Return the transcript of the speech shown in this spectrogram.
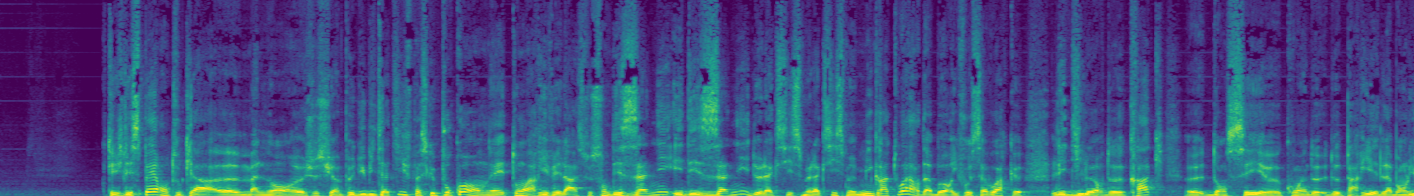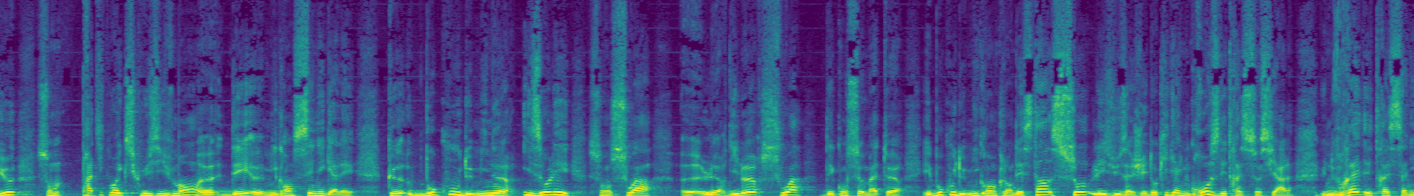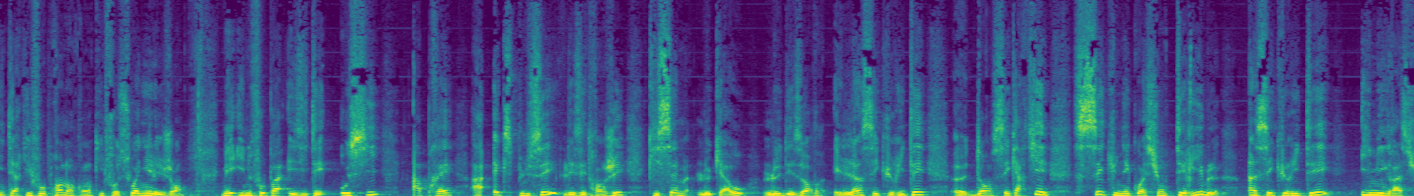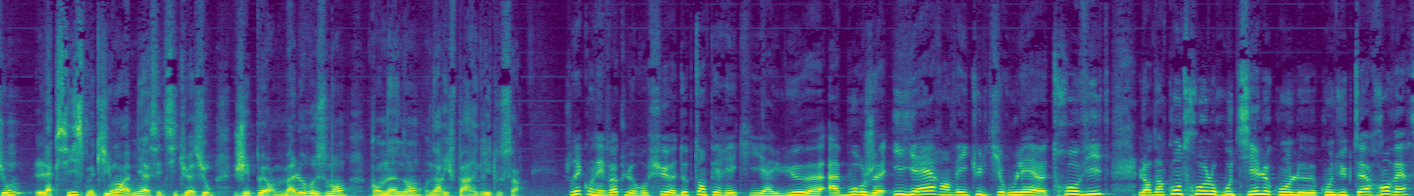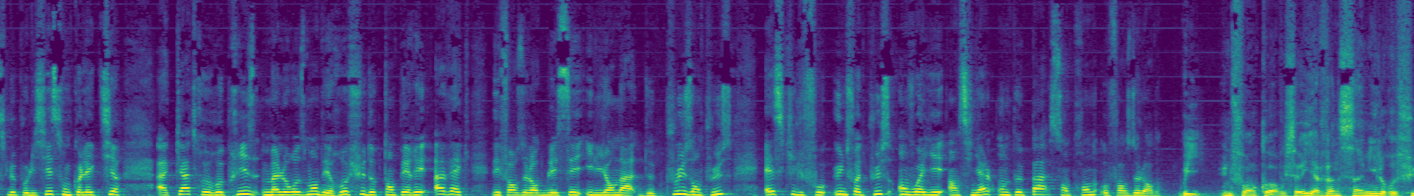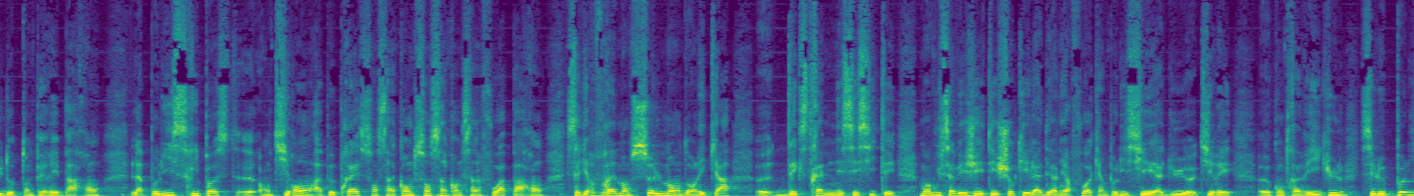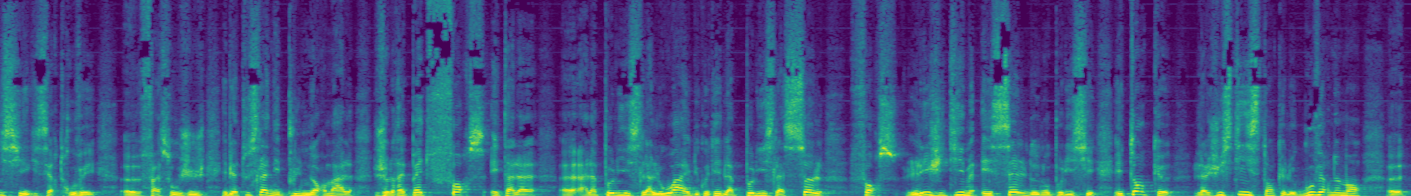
Je l'espère en tout cas. Euh, maintenant, euh, je suis un peu dubitatif parce que pourquoi en est-on arrivé là? Ce sont des années et des années de laxisme. Laxisme migratoire d'abord. Il faut savoir que les dealers de crack euh, dans ces coins de, de, Paris et de la banlieue sont pratiquement exclusivement des migrants sénégalais. Que beaucoup de mineurs isolés sont soit leurs dealers, soit des consommateurs. Et beaucoup de migrants clandestins sont les usagers. Donc il y a une grosse détresse sociale, une vraie détresse sanitaire qu'il faut prendre en compte. Il faut soigner les gens, mais il ne faut pas hésiter aussi après à expulser les étrangers qui sèment le chaos, le désordre et l'insécurité euh, dans ces quartiers. C'est une équation terrible, insécurité, immigration, laxisme qui ont amené à cette situation. J'ai peur malheureusement qu'en un an, on n'arrive pas à régler tout ça. Je voudrais qu'on évoque le refus d'obtempérer qui a eu lieu euh, à Bourges hier. Un véhicule qui roulait euh, trop vite. Lors d'un contrôle routier, le, conducteur renverse le policier. Son collègue tire à quatre reprises. Malheureusement, des refus d'obtempérer avec des forces de l'ordre blessées, il y en a de plus en plus. Est-ce qu'il faut, une fois de plus, envoyer un signal? On ne peut pas s'en prendre aux forces de l'ordre. Oui, une fois encore. Vous savez, il y a 25 000 refus d'obtempérer par an. La police riposte euh, en tirant à peu près 150-155 fois par an. C'est-à-dire vraiment seulement dans les cas euh, d'extrême nécessité. Moi, vous savez, j'ai été choqué la dernière fois qu'un policier a dû euh, tirer euh, contre un véhicule. C'est le policier qui s'est retrouvé face au juge. Eh bien, tout cela n'est plus normal. Je le répète, force est à la, police. La loi est du côté de la police. La seule force légitime est celle de nos policiers. Et tant que la justice, tant que le gouvernement,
